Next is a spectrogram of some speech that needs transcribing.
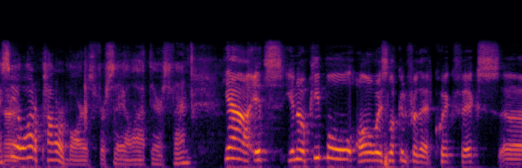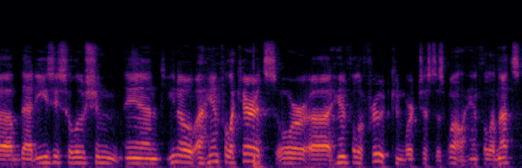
I see a lot of power bars for sale out there, Sven. Yeah, it's you know people always looking for that quick fix, uh, that easy solution, and you know a handful of carrots or a handful of fruit can work just as well. A handful of nuts.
